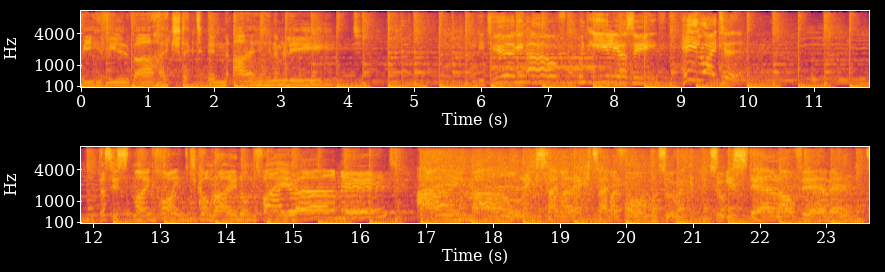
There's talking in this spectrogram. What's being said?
wie viel Wahrheit steckt in einem Lied. Die Tür ging auf und Ilias rief: Hey Leute! Das ist mein Freund, komm rein und feier mit. Einmal links, einmal rechts, einmal vor und zurück. So ist der Lauf der Welt.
